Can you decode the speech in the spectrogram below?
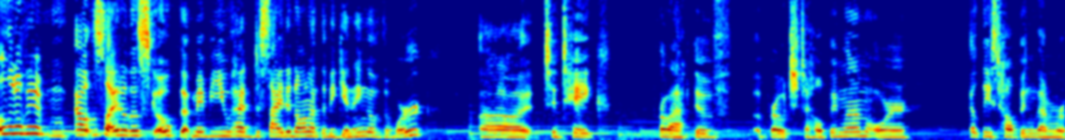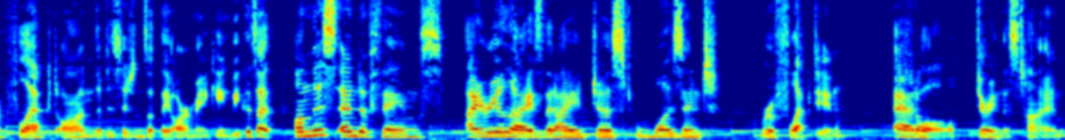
a little bit outside of the scope that maybe you had decided on at the beginning of the work uh, to take proactive approach to helping them or at least helping them reflect on the decisions that they are making because at, on this end of things i realized that i just wasn't reflecting at all during this time.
